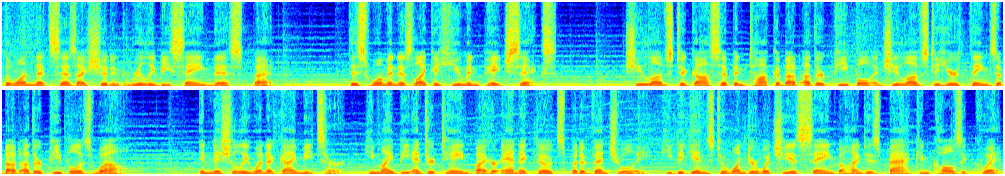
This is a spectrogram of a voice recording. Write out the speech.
The one that says I shouldn't really be saying this, but. This woman is like a human page 6. She loves to gossip and talk about other people and she loves to hear things about other people as well. Initially when a guy meets her, he might be entertained by her anecdotes but eventually, he begins to wonder what she is saying behind his back and calls it quit.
